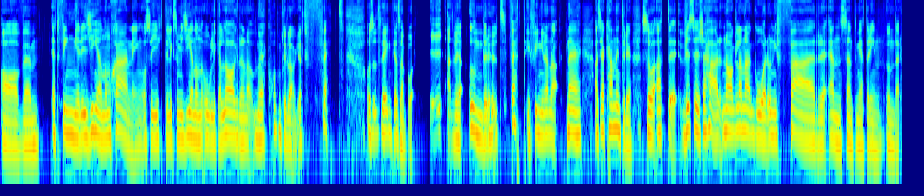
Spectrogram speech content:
av em, ett finger i genomskärning och så gick det liksom igenom de olika lagren och när jag kom till lagret fett och så tänkte jag så här på "I, att vi har underhudsfett i fingrarna. Nej, alltså jag kan inte det. Så att eh, vi säger så här, naglarna går ungefär en centimeter in under.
